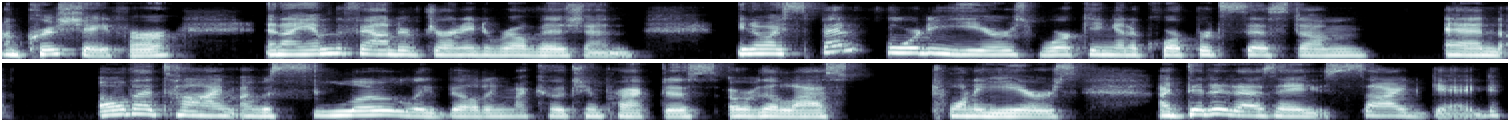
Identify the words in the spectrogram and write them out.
I'm Chris Shaffer, and I am the founder of Journey to Real Vision. You know, I spent 40 years working in a corporate system, and all that time I was slowly building my coaching practice over the last 20 years. I did it as a side gig.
